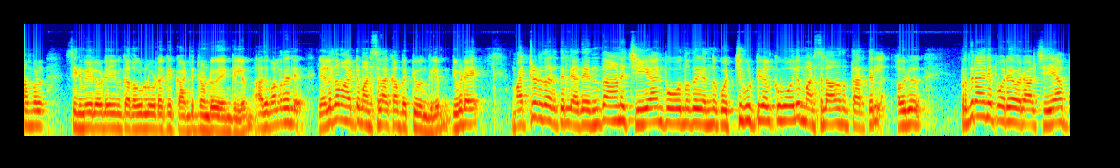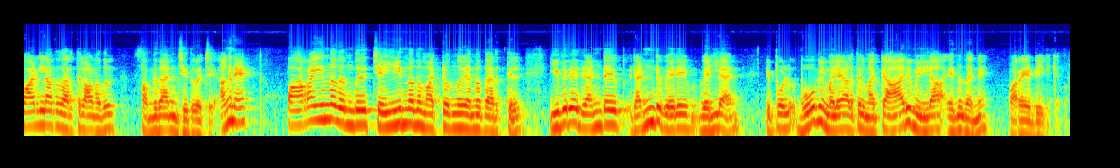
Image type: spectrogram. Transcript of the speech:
നമ്മൾ സിനിമയിലൂടെയും കഥകളിലൂടെയൊക്കെ കണ്ടിട്ടുണ്ട് എങ്കിലും അത് വളരെ ലളിതമായിട്ട് മനസ്സിലാക്കാൻ പറ്റുമെങ്കിലും ഇവിടെ മറ്റൊരു തരത്തിൽ അത് എന്താണ് ചെയ്യാൻ പോകുന്നത് എന്ന് കൊച്ചുകുട്ടികൾക്ക് പോലും മനസ്സിലാകുന്ന തരത്തിൽ ഒരു പൃഥ്വിരാജിനെ പോലെ ഒരാൾ ചെയ്യാൻ പാടില്ലാത്ത തരത്തിലാണത് സംവിധാനം ചെയ്തു വെച്ച് അങ്ങനെ പറയുന്നത് എന്ത് ചെയ്യുന്നത് മറ്റൊന്ന് എന്ന തരത്തിൽ ഇവരെ രണ്ട് രണ്ടുപേരെയും വെല്ലാൻ ഇപ്പോൾ ഭൂമി മലയാളത്തിൽ മറ്റാരുമില്ല എന്ന് തന്നെ പറയേണ്ടിയിരിക്കുന്നു.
